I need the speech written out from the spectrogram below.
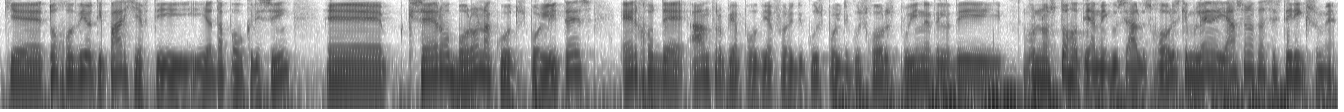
και το έχω δει ότι υπάρχει αυτή η ανταπόκριση. Ε, ξέρω, μπορώ να ακούω τους πολίτες έρχονται άνθρωποι από διαφορετικούς πολιτικούς χώρους που είναι δηλαδή γνωστό ότι ανήκουν σε άλλους χώρους και μου λένε Η Άσονα θα σε στηρίξουμε.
